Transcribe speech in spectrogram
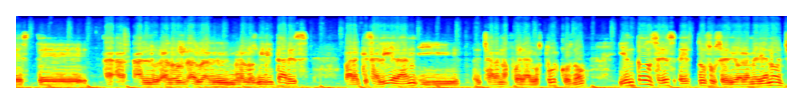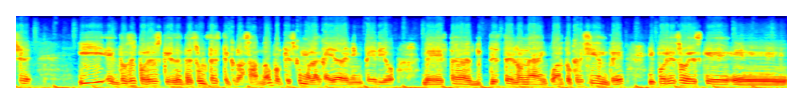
este a, los, militares para que salieran y echaran afuera a los turcos, ¿no? Y entonces esto sucedió a la medianoche y entonces por eso es que resulta este croissant, ¿no? Porque es como la caída del imperio de esta de esta luna en cuarto creciente y por eso es que eh,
